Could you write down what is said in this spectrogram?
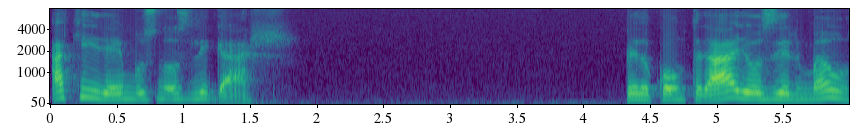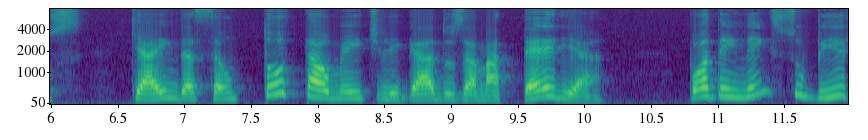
a que iremos nos ligar. Pelo contrário, os irmãos que ainda são totalmente ligados à matéria podem nem subir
